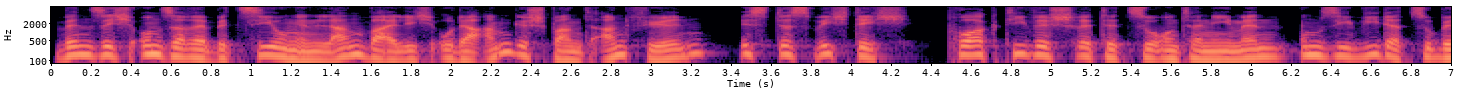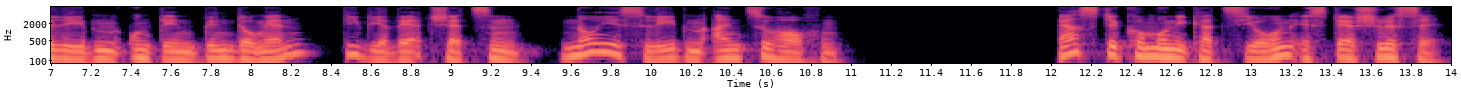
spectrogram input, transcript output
Wenn sich unsere Beziehungen langweilig oder angespannt anfühlen, ist es wichtig, proaktive Schritte zu unternehmen, um sie wiederzubeleben und den Bindungen, die wir wertschätzen, neues Leben einzuhauchen. Erste Kommunikation ist der Schlüssel.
